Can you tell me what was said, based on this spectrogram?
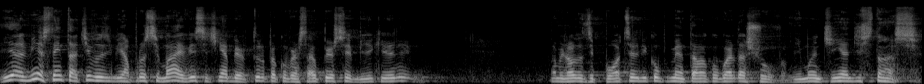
E as minhas tentativas de me aproximar e ver se tinha abertura para conversar, eu percebi que ele na melhor das hipóteses, ele me cumprimentava com o guarda-chuva, me mantinha à distância.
